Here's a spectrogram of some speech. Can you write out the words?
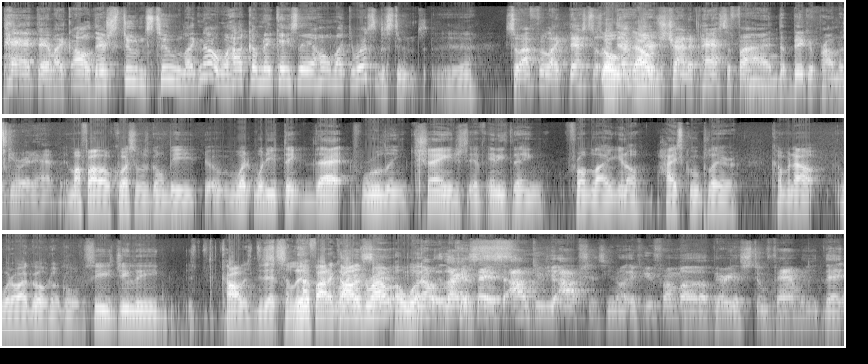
pad that like, oh, they're students too. Like, no, well how come they can't stay at home like the rest of the students? Yeah. So I feel like that's So they're, that they're was- just trying to pacify the bigger problem that's getting ready to happen. And my follow up question was going to be, uh, what what do you think that ruling changed, if anything, from like you know high school player coming out? Where do I go? Do I go overseas? G League, college? Did that solidify the Like college said, route or what? no. Like I Because- said, it's- I'll give you options. You know, if you're from a very astute family that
